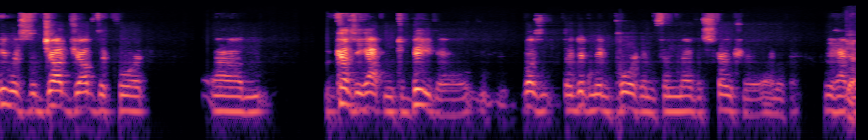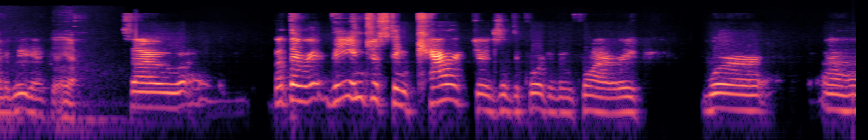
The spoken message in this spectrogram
he was the judge of the court um, because he happened to be there. It wasn't they didn't import him from Nova Scotia or anything? He happened yeah. to be there. Yeah. So, but there were the interesting characters of the court of inquiry were. Uh,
